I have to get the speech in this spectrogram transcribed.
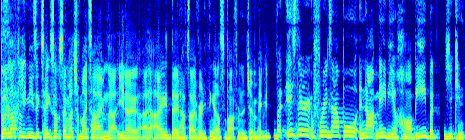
but luckily, music takes up so much of my time that, you know, I, I don't have time for anything else apart from the gym, maybe. But is there, for example, not maybe a hobby, but you can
